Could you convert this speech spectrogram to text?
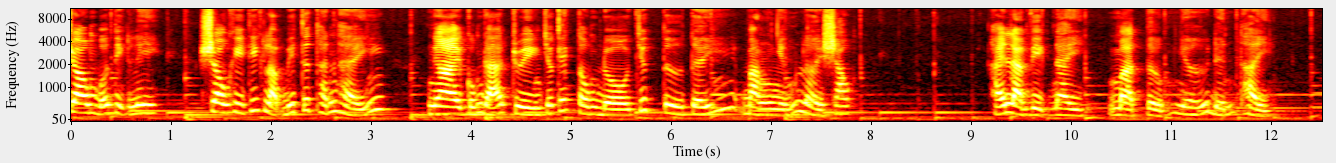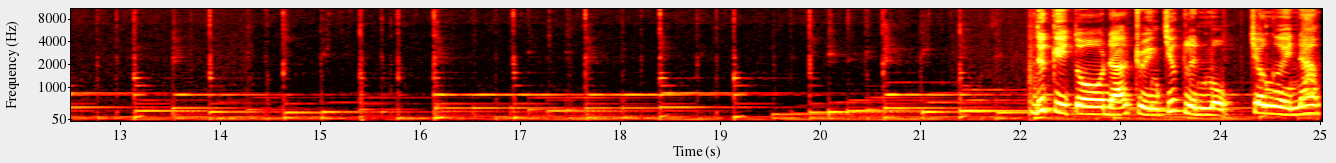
Trong bữa tiệc ly, sau khi thiết lập bí tích thánh thể, Ngài cũng đã truyền cho các tông đồ chức tư tế bằng những lời sau. Hãy làm việc này mà tưởng nhớ đến Thầy. Đức Kitô đã truyền chức linh mục cho người nam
